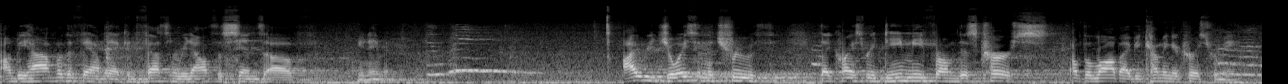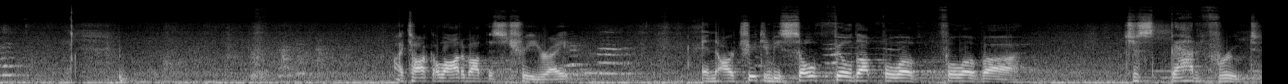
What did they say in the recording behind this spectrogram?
On behalf of the family, I confess and renounce the sins of, you name it. I rejoice in the truth that Christ redeemed me from this curse of the law by becoming a curse for me. I talk a lot about this tree, right? And our tree can be so filled up full of full of uh, just bad fruit.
